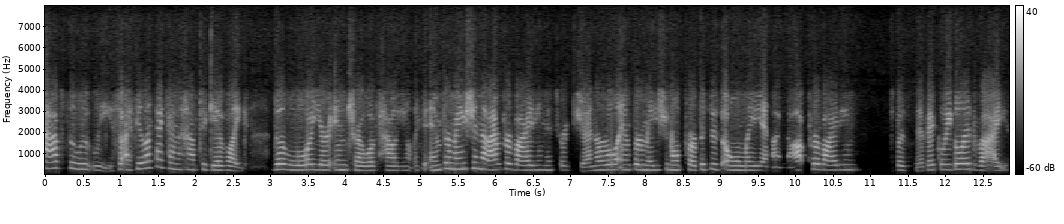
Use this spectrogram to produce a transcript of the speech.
Absolutely. So I feel like I kind of have to give like the lawyer intro of how, you know, like the information that I'm providing is for general informational purposes only, and I'm not providing specific legal advice.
